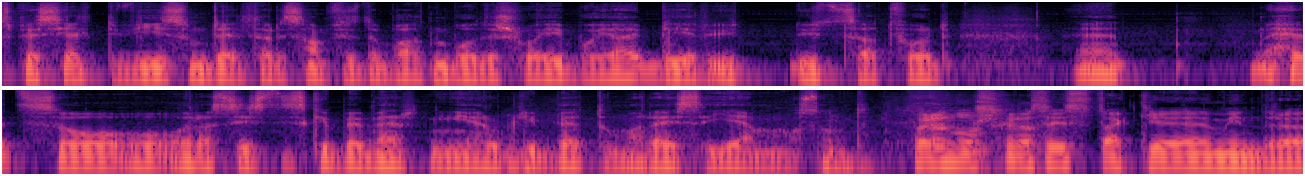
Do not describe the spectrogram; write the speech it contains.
spesielt vi som deltar i samfunnsdebatten, både Shoaib og jeg, blir ut, utsatt for hets og, og, rasistiske bemerkninger og blir bedt om å reise hjem og sånt. For en norsk rasist er ikke mindre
